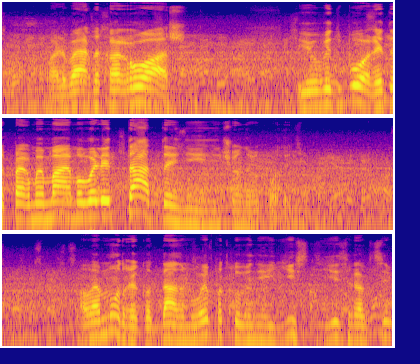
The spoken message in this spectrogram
Сегодня он Вальверде хорош. команды, а это отлично. І у відборі тепер ми маємо вилітати. Ні, нічого не виходить. Проявит это, возможно, скажется. Але Мудрик от в даному випадку він і їсть, їсть гравців,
